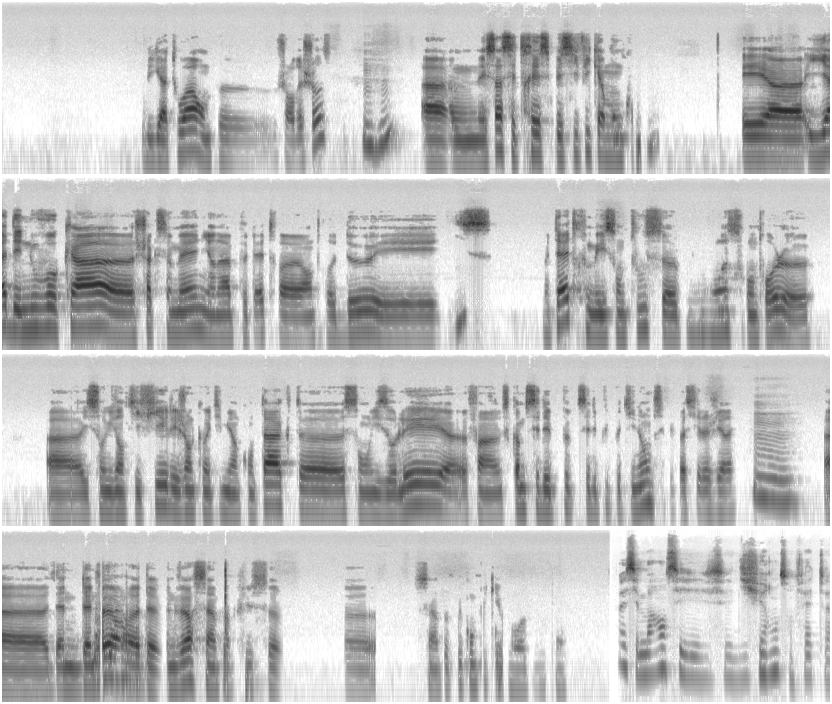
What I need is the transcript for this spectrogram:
obligatoire, on peut ce genre de choses. Mhm. Euh, et ça, c'est très spécifique à mon compte. Et euh, il y a des nouveaux cas euh, chaque semaine. Il y en a peut-être euh, entre 2 et 10, peut-être, mais ils sont tous euh, plus ou moins sous contrôle. euh, euh, ils sont identifiés, les gens qui ont été mis en contact euh, sont isolés. euh, Enfin, comme c'est des, peu- c'est des plus petits nombres, c'est plus facile à gérer. Den- Denver, Denver, c'est un peu plus, c'est un peu plus compliqué pour eux. Ouais, c'est marrant ces, ces différences en fait.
